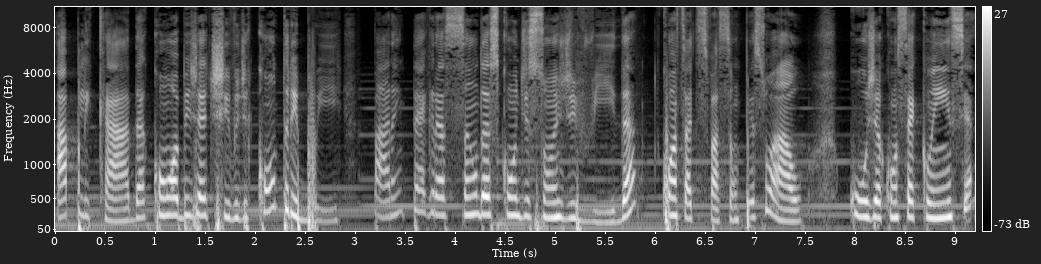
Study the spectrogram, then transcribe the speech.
aplicada com o objetivo de contribuir para a integração das condições de vida com a satisfação pessoal, cuja consequência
